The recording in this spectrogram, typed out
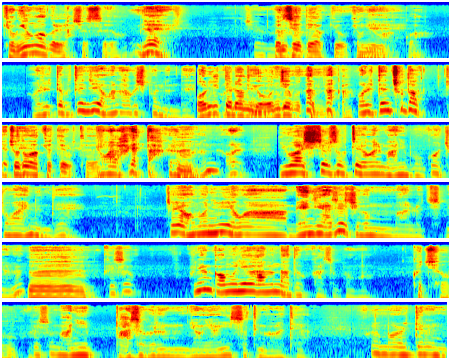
경영학을 하셨어요? 네. 연세대학교 경영학과. 네. 어릴 때부터 이제 영화를 하고 싶었는데. 어릴 때라는 게 언제부터입니까? 어릴 땐 초등학교 때. 초등학교 때부터요? 영화를 하겠다. 그러면은 네. 유아 시절서부터 영화를 많이 보고 좋아했는데 저희 어머님이 영화 매니아죠 지금 말로 치면은. 네. 그래서 그냥 어머니가 가면 나도 가서 보고. 그렇죠. 그래서 많이 봐서 그런 영향이 있었던 것 같아요. 그럼 어릴 때는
